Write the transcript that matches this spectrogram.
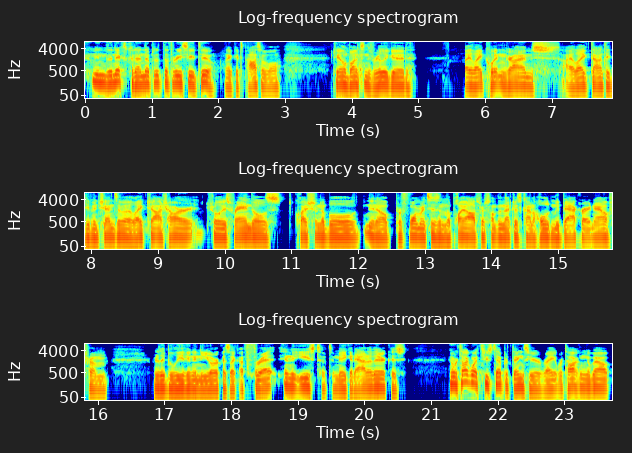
I mean, the Knicks could end up with the three seed too. Like it's possible. Jalen Brunson's really good. I like Quentin Grimes. I like Donte DiVincenzo. I like Josh Hart. Julius Randle's questionable, you know, performances in the playoffs or something that just kind of hold me back right now from really believing in New York as like a threat in the East to, to make it out of there. Cause and we're talking about two separate things here, right? We're talking about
